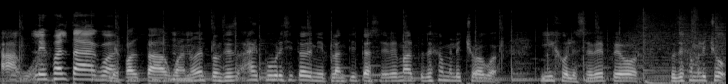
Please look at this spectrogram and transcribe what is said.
Agua. Le falta agua. Le falta agua, ¿no? Entonces, ay, pobrecita de mi plantita, se ve mal, pues déjame le echo agua. Híjole, se ve peor, pues déjame le echo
